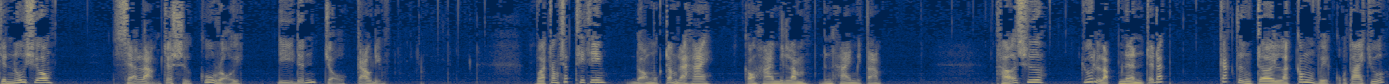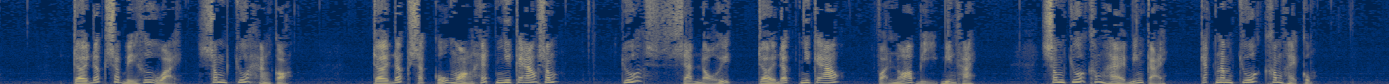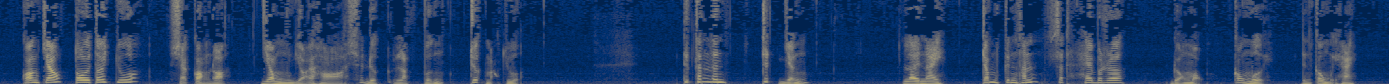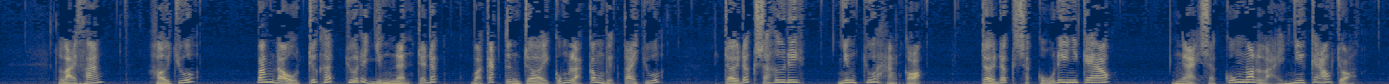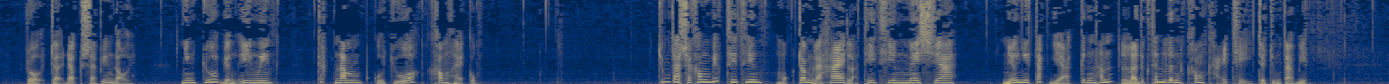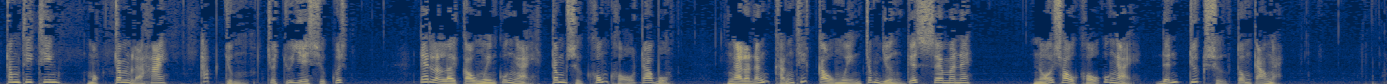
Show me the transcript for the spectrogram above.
trên núi Siôn sẽ làm cho sự cứu rỗi đi đến chỗ cao điểm. Và trong sách Thi Thiên, đoạn 102, câu 25 đến 28. Thở xưa, Chúa lập nền trái đất, các tường trời là công việc của tay Chúa. Trời đất sẽ bị hư hoại, song Chúa hằng còn. Trời đất sẽ cũ mòn hết như cái áo sống. Chúa sẽ đổi trời đất như cái áo, và nó bị biến thay. Song Chúa không hề biến cải, các năm Chúa không hề cùng. Con cháu tôi tới Chúa sẽ còn đó, dòng dõi họ sẽ được lập vững trước mặt Chúa. Đức Thánh Linh trích dẫn lời này trong Kinh Thánh sách Hebrew đoạn 1 câu 10 đến câu 12. Lại phán, hỡi Chúa, ban đầu trước hết Chúa đã dựng nền trái đất và các tầng trời cũng là công việc tay Chúa. Trời đất sẽ hư đi, nhưng Chúa hằng có. Trời đất sẽ cũ đi như cái áo, Ngài sẽ cuốn nó lại như cái áo tròn, rồi trời đất sẽ biến đổi. Nhưng Chúa vẫn y nguyên, các năm của Chúa không hề cùng. Chúng ta sẽ không biết thi thiên 102 là thi thiên Messia nếu như tác giả Kinh Thánh là Đức Thánh Linh không khải thị cho chúng ta biết. Trong thi thiên 102 áp dụng cho Chúa Giêsu Christ. Đây là lời cầu nguyện của Ngài trong sự khốn khổ đau buồn. Ngài là đấng khẩn thiết cầu nguyện trong giường Gethsemane. Nỗi sâu khổ của Ngài đến trước sự tôn cao Ngài.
